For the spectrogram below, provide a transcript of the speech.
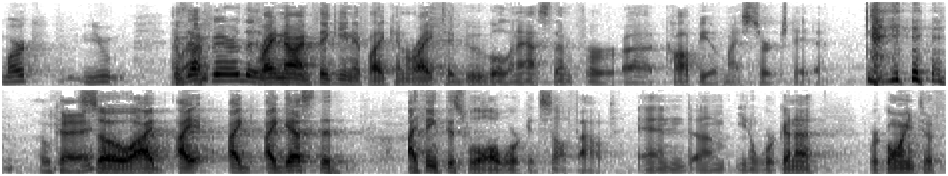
Mark, you, is that I'm, fair? That right now, I'm thinking if I can write to Google and ask them for a copy of my search data. okay. So I, I, I, I, guess that I think this will all work itself out, and um, you know we're gonna we're going to f-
